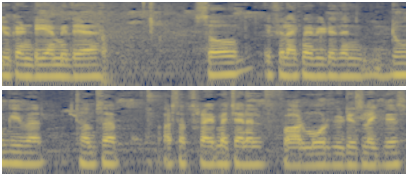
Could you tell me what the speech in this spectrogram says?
you can D M there. So if you like my video, then do give a thumbs up or subscribe my channel for more videos like this.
